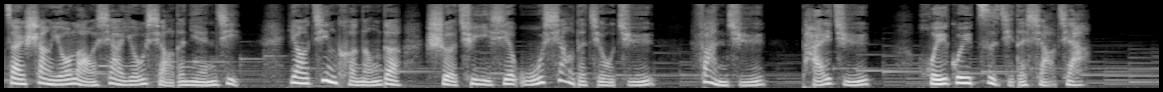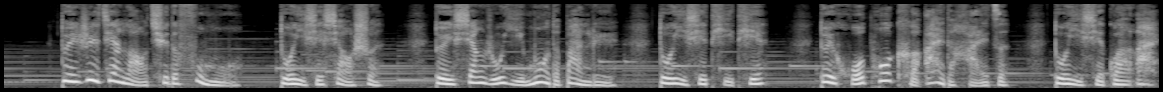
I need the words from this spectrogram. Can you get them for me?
在上有老下有小的年纪。”要尽可能的舍去一些无效的酒局、饭局、牌局，回归自己的小家。对日渐老去的父母多一些孝顺，对相濡以沫的伴侣多一些体贴，对活泼可爱的孩子多一些关爱。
